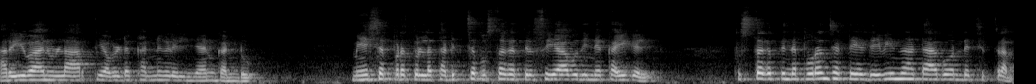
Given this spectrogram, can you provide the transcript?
അറിയുവാനുള്ള ആർത്തി അവളുടെ കണ്ണുകളിൽ ഞാൻ കണ്ടു. മേശപ്പുറത്തുള്ള തടിച്ച പുസ്തകത്തിൽ സിയാവുദ്ദീന്റെ കൈകൾ. പുസ്തകത്തിന്റെ പുറംചട്ടയിൽ രവീന്ദ്രനാഥ് ടാഗോറിന്റെ ചിത്രം.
